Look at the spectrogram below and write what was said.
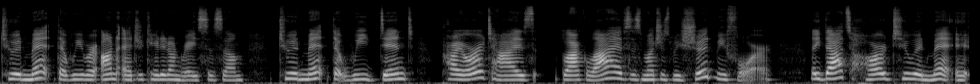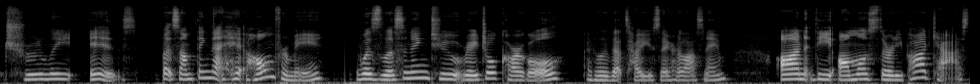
to admit that we were uneducated on racism, to admit that we didn't prioritize Black lives as much as we should before. Like, that's hard to admit. It truly is. But something that hit home for me was listening to Rachel Cargle, I believe that's how you say her last name, on the Almost 30 podcast.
